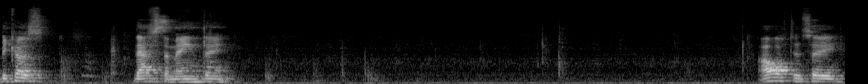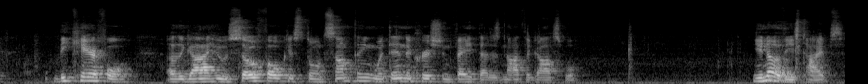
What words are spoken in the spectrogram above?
Because that's the main thing. I often say, be careful of the guy who is so focused on something within the Christian faith that is not the gospel. You know these types.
